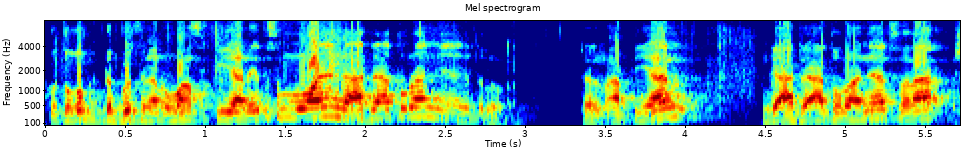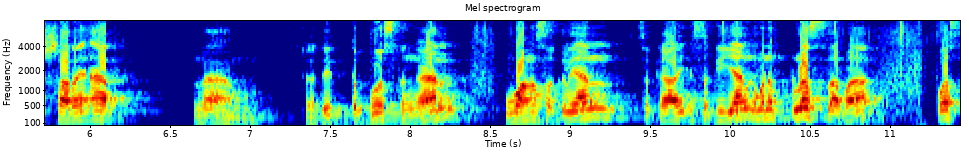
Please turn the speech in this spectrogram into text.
cukup ditebus dengan uang sekian itu semuanya nggak ada aturannya gitu loh. Dalam artian nggak ada aturannya secara syariat. Nah, jadi tebus dengan uang sekian sekali sekian kemudian plus apa? Plus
